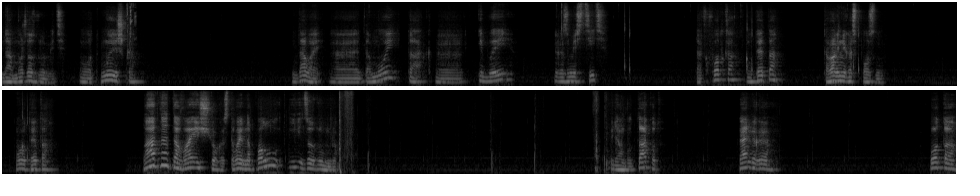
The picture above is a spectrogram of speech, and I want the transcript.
Да, можно зумить. Вот, мышка. Давай, э, домой. Так, э, eBay. Разместить. Так, фотка. Вот это. Товар не распознан. Вот это. Ладно, давай еще раз. Давай на полу и зазумлю. Прям вот так вот. Камера. Фото.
